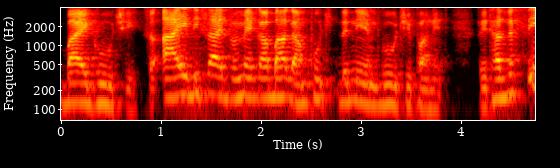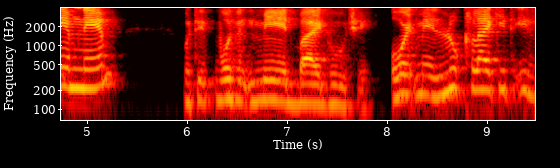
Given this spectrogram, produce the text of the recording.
by Gucci. So I decided to make a bag and put the name Gucci on it. So it has the same name, but it wasn't made by Gucci. Or it may look like it is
